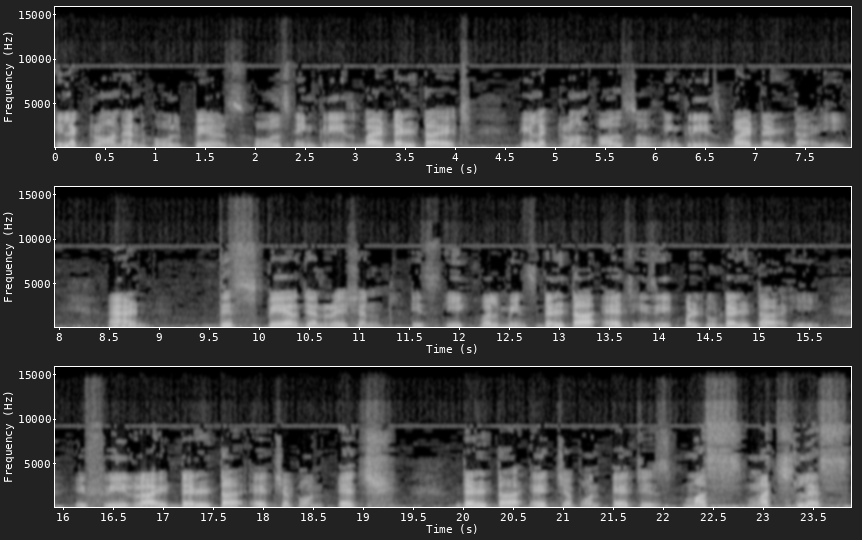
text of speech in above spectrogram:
electron and hole pairs. Holes increase by delta H, electron also increase by delta E. And this pair generation is equal, means delta H is equal to delta E. If we write delta H upon H, delta H upon H is much, much less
